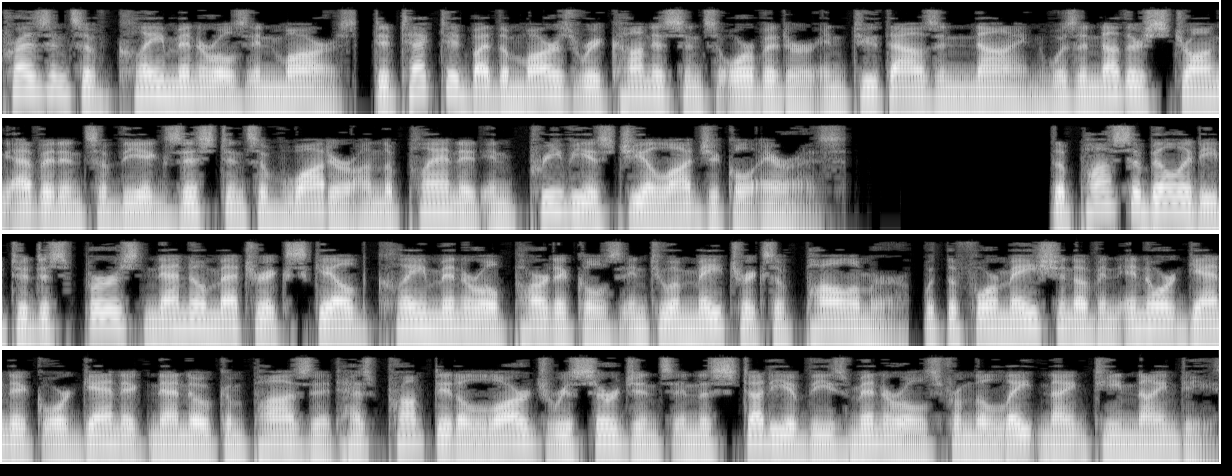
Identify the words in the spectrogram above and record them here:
Presence of clay minerals in Mars, detected by the Mars Reconnaissance Orbiter in 2009 was another strong evidence of the existence of water on the planet in previous geological eras. The possibility to disperse nanometric scaled clay mineral particles into a matrix of polymer, with the formation of an inorganic-organic nanocomposite has prompted a large resurgence in the study of these minerals from the late 1990s.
